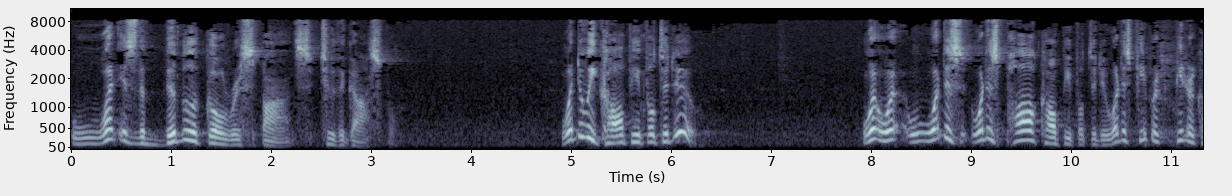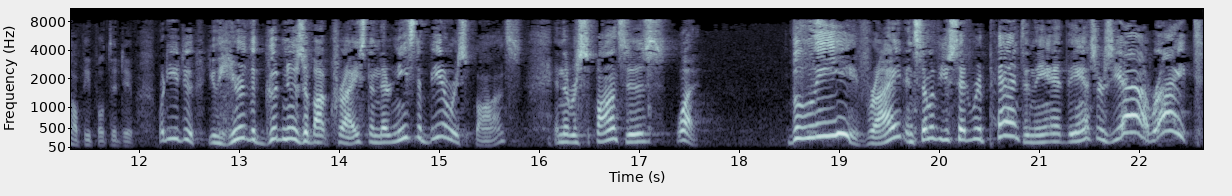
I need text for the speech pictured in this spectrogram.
what is the biblical response to the gospel? What do we call people to do? What, what, what, does, what does Paul call people to do? What does Peter, Peter call people to do? What do you do? You hear the good news about Christ and there needs to be a response. And the response is what? Believe, right? And some of you said repent. And the, the answer is yeah, right.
